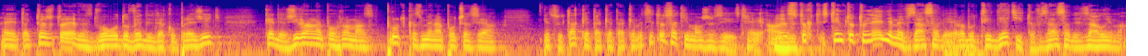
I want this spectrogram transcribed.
Hej, tak to, to je jeden z dôvodov vedieť, ako prežiť. Keď je živelná pohroma, prúdka zmena počasia, keď sú také, také, také veci, to sa ti môže zísť. Hej? Ale mm-hmm. s, to, s týmto tu nejdeme v zásade, lebo tie deti to v zásade zaujíma.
